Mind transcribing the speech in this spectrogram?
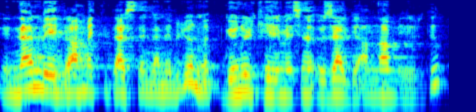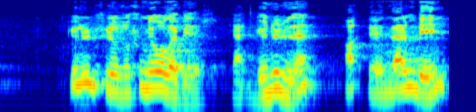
Nem Bey'in rahmetli derslerinden ne biliyorum mu? Gönül kelimesine özel bir anlam verirdi. Gönül filozofu ne olabilir? Yani gönül ne? E, Nerm Bey'in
